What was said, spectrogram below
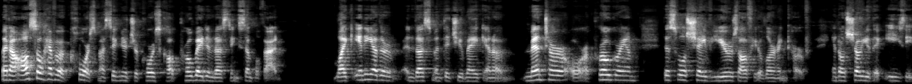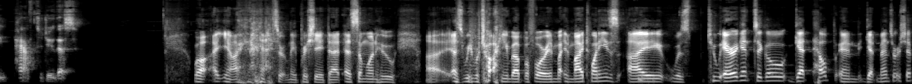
But I also have a course, my signature course called Probate Investing Simplified. Like any other investment that you make in a mentor or a program, this will shave years off your learning curve. And it'll show you the easy path to do this. Well, I, you know, I, I, certainly appreciate that. As someone who, uh, as we were talking about before, in my in my twenties, I was too arrogant to go get help and get mentorship,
